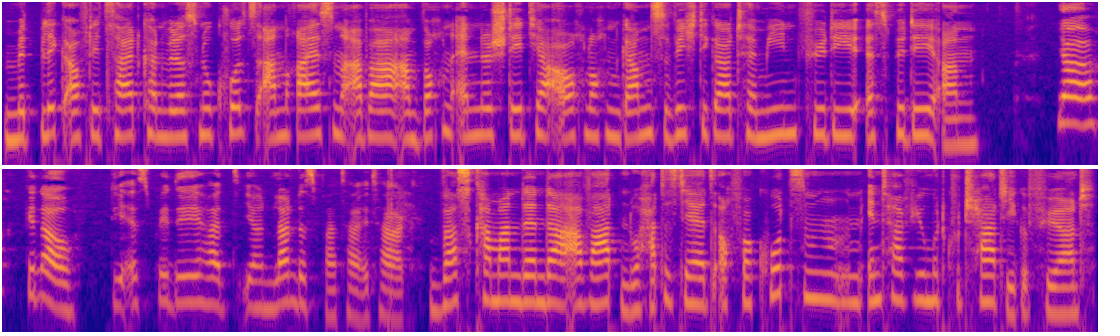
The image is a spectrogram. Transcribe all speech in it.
Mit Blick auf die Zeit können wir das nur kurz anreißen, aber am Wochenende steht ja auch noch ein ganz wichtiger Termin für die SPD an. Ja, genau. Die SPD hat ihren Landesparteitag. Was kann man denn da erwarten? Du hattest ja jetzt auch vor kurzem ein Interview mit Kutschaty geführt.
